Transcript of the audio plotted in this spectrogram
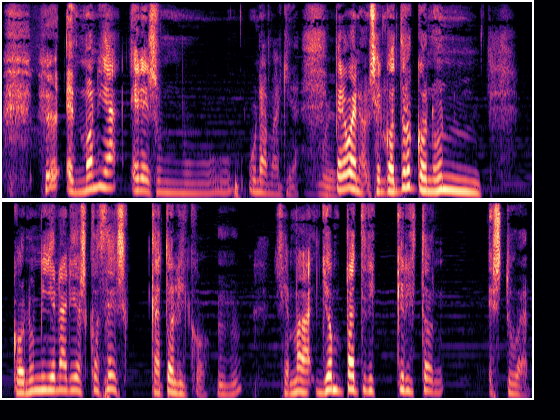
Edmonia, eres un- una máquina. Pero bueno, se encontró con un, con un millonario escocés católico se llamaba John Patrick Crichton Stewart.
